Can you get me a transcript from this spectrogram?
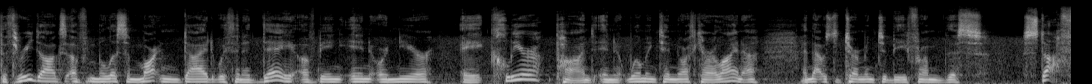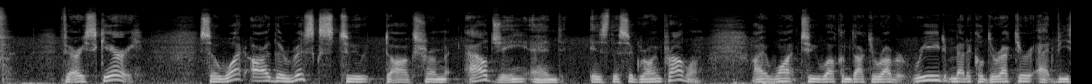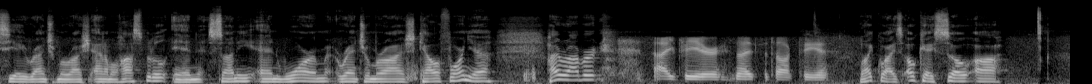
The three dogs of Melissa Martin died within a day of being in or near a clear pond in Wilmington, North Carolina, and that was determined to be from this stuff. Very scary. So, what are the risks to dogs from algae, and is this a growing problem? I want to welcome Dr. Robert Reed, Medical Director at VCA Rancho Mirage Animal Hospital in sunny and warm Rancho Mirage, California. Hi, Robert. Hi, Peter. Nice to talk to you. Likewise. Okay, so uh,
